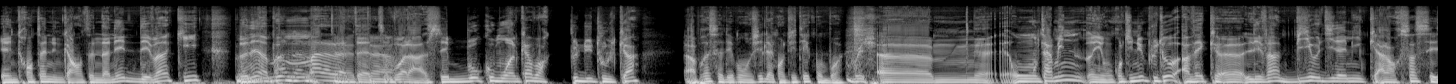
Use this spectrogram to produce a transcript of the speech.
il y a une trentaine, une quarantaine d'années, des vins qui donnaient un peu mal à la tête. hein. Voilà, c'est beaucoup moins le cas, voire plus du tout le cas. Après, ça dépend aussi de la quantité qu'on boit. Oui. Euh, on termine et on continue plutôt avec euh, les vins biodynamiques. Alors ça, c'est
